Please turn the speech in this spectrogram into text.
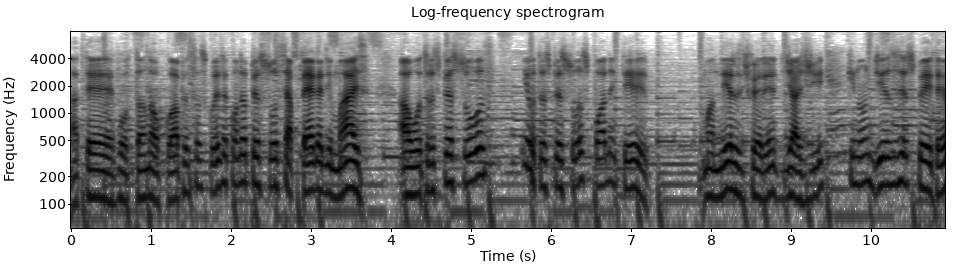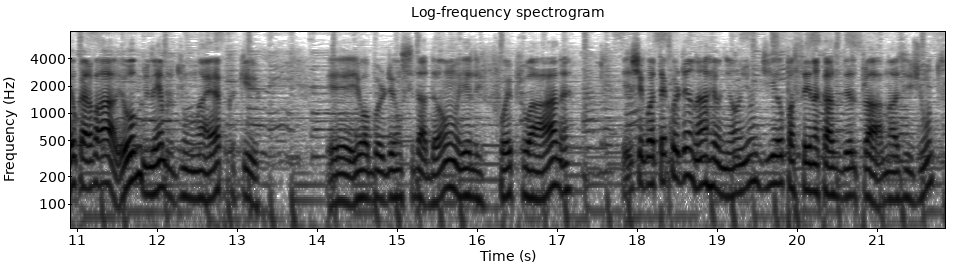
até voltando ao copo, essas coisas, é quando a pessoa se apega demais a outras pessoas e outras pessoas podem ter maneiras diferentes de agir que não diz respeito. Aí o cara fala, ah, eu me lembro de uma época que eh, eu abordei um cidadão, ele foi pro AA, né? Ele chegou até a coordenar a reunião e um dia eu passei na casa dele para nós ir juntos.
